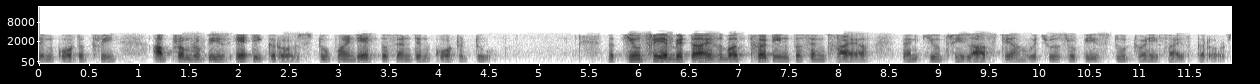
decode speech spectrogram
in quarter three, up from rupees 80 crores, 2.8% in quarter two. The Q3 EBITDA is about 13% higher than Q3 last year, which was rupees 225 crores.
